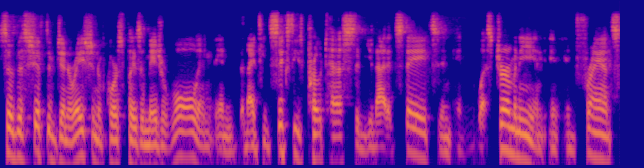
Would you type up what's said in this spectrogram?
So this shift of generation, of course, plays a major role in, in the 1960s protests in the United States, in, in West Germany, and in, in France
